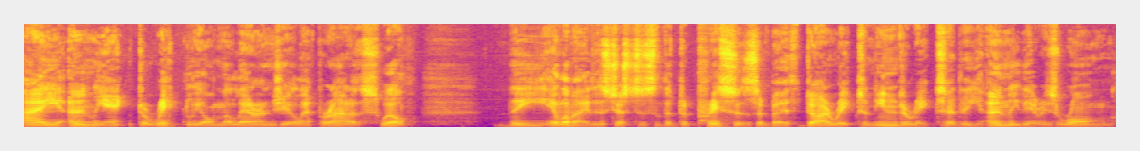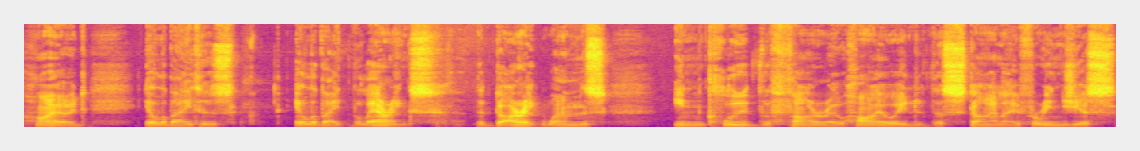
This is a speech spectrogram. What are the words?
A only act directly on the laryngeal apparatus. Well, the elevators, just as the depressors, are both direct and indirect, so the only there is wrong. Hyoid elevators elevate the larynx. The direct ones include the thyrohyoid, the stylopharyngeus,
